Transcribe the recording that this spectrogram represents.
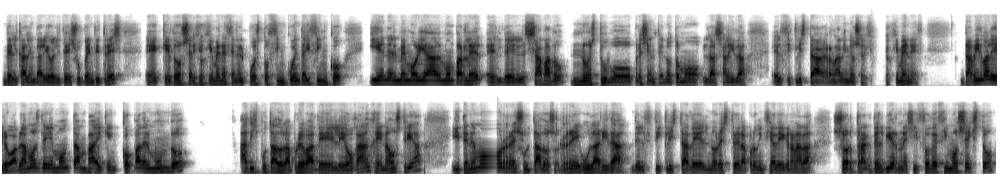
del calendario élite sub-23, eh, quedó Sergio Jiménez en el puesto 55 y en el Memorial Montparler, el del sábado, no estuvo presente, no tomó la salida el ciclista granadino Sergio Jiménez. David Valero, hablamos de mountain bike en Copa del Mundo ha disputado la prueba de Leogang en Austria y tenemos resultados. Regularidad del ciclista del noreste de la provincia de Granada. Short track del viernes hizo decimosexto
